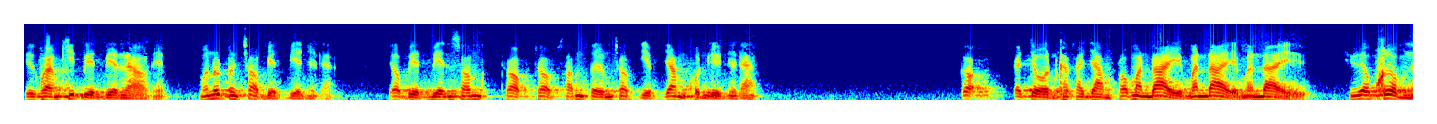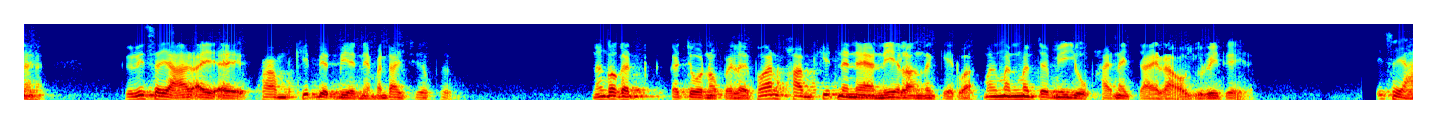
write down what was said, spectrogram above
คือความคิดเบียดเบียนเราเนี่ย มนุษย์มันชอบเบียดเบียนอยู่แล้ว ชอบเบียดเบียนซ้อมชอบชอบซ้ำเติม ชอบเหยียบย่ำคนอื่นอยู่แล้วก็กระโจนขย่ำเพราะมันได้มันได้มันได้เชื้อเพิ่มนะ คือริษยาไอไอความคิดเบียดเบียนเนี่ยมันได้เชื้อเพิ่ม นั้นก็กระโจนออกไปเลย เพราะฉะนั้นความคิดในแนวนี้เราสังเกตว่า มันมันมันจะมีอยู่ภายในใจเราอยู่เรื่อยๆริษยา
